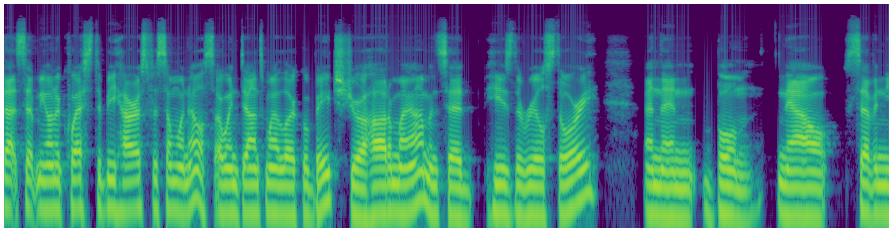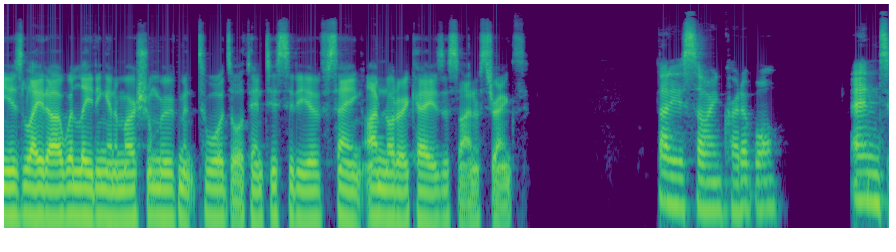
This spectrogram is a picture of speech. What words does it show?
that set me on a quest to be Harris for someone else. I went down to my local beach, drew a heart on my arm, and said, Here's the real story. And then, boom, now seven years later, we're leading an emotional movement towards authenticity of saying, I'm not okay as a sign of strength. That is so incredible. And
